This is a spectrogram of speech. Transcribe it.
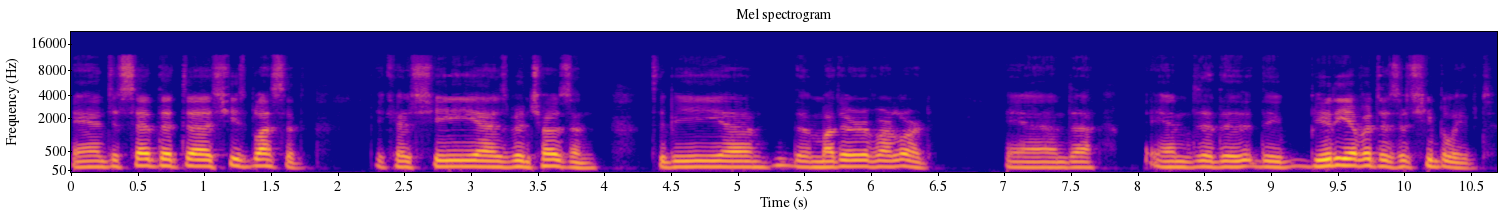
and just said that uh, she's blessed because she has been chosen to be uh, the mother of our Lord, and and the the beauty of it is that she believed.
